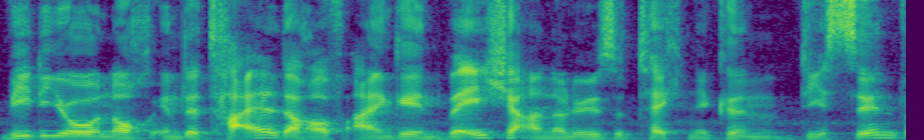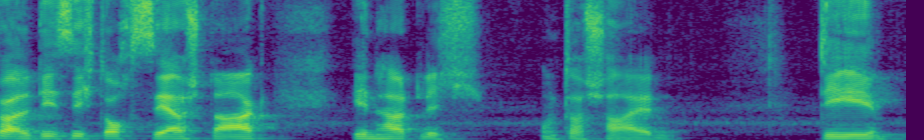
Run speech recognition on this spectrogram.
Video noch im Detail darauf eingehen, welche Analysetechniken dies sind, weil die sich doch sehr stark inhaltlich unterscheiden. Die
